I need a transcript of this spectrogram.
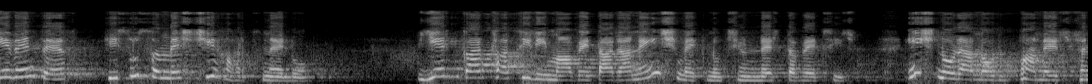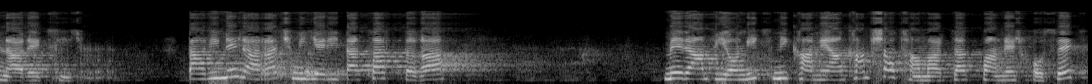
եւ այնտեղ Հիսուսը մեզ չի հարցնելու երբ կարդացիր իմ ավետարանը ինչ մեկնություններ տվեցիր ինչ նորանոր բաներ հնարեցիր տարիներ առաջ մի երիտասարդ տղա մեր ամբիոնից մի քանի անգամ շատ համարձակ բաներ խոսեց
